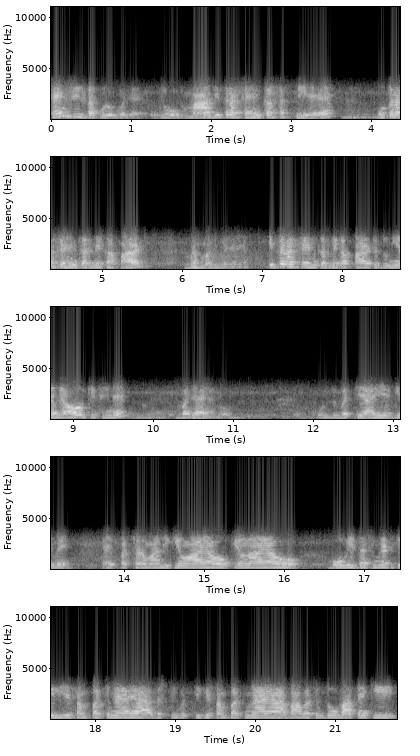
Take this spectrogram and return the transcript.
सहनशीलता पूर्वक बजाया। जो माँ जितना सहन कर सकती है, उतना सहन करने का पार्ट ब्रह्मा ने बजाया। इतना सहन करने का पार्ट दुनिया में और किसी ने बजाया कोई भी बच्चे आए यज्ञ में पत्थर माली क्यों आया हो, क्यों ना आया हो, वो भी दस मिनट के लिए संपर्क में आया, दृष्टि के संपर्क में आया, बाबा से दो बातें की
